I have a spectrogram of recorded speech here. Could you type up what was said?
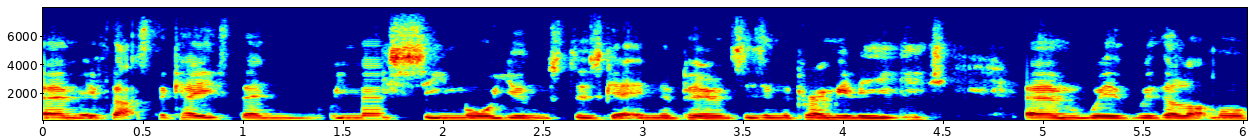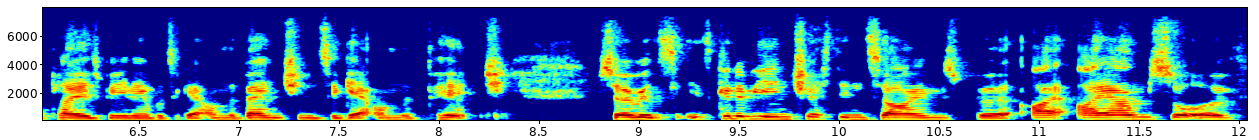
Um, if that's the case, then we may see more youngsters getting appearances in the Premier League, um, with with a lot more players being able to get on the bench and to get on the pitch. So it's it's going to be interesting times, but I, I am sort of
